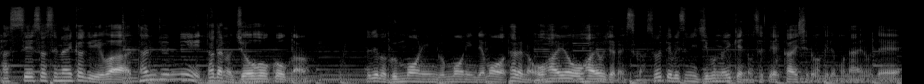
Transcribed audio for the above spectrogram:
発生させない限りは単純にただの情報交換例えば、 Good morning、Good morning でも、ただのおはよう、おはようじゃないですか。それって別に自分の意見乗せて返してるわけでもないので、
